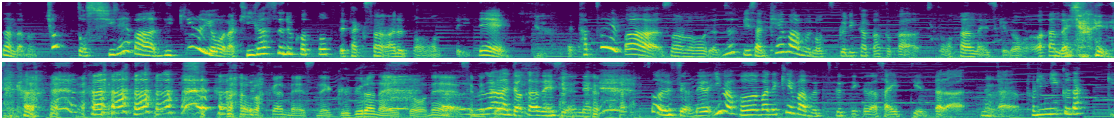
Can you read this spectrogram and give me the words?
なんだろうちょっと知ればできるような気がすることってたくさんあると思っていて例えばそのズッピーさんケバブの作り方とかちょっとわかんないですけどわかんないじゃないですか。まあ、わかんないですね。ググらないとね。ググらないとわかんないですよね。そうですよね。今この場でケバブ作ってくださいって言ったら、なんか鶏肉だっけ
